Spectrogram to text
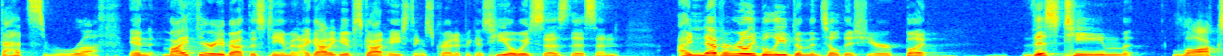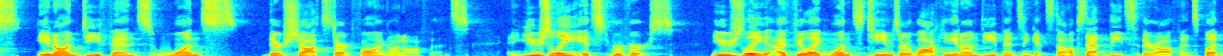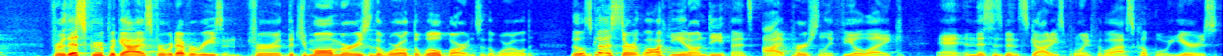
that's rough. And my theory about this team, and I got to give Scott Hastings credit because he always says this, and I never really believed him until this year, but this team locks in on defense once their shots start falling on offense. Usually it's reverse. Usually I feel like once teams are locking in on defense and get stops, that leads to their offense. But for this group of guys, for whatever reason, for the Jamal Murrays of the world, the Will Bartons of the world, those guys start locking in on defense. I personally feel like, and, and this has been Scotty's point for the last couple of years,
